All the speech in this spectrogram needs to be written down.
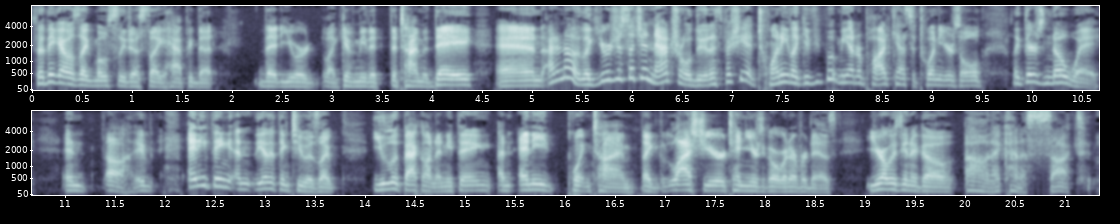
So I think I was like mostly just like happy that that you were like giving me the, the time of day and i don't know like you were just such a natural dude and especially at 20 like if you put me on a podcast at 20 years old like there's no way And uh, if, anything, and the other thing too is like you look back on anything at any point in time, like last year, ten years ago, or whatever it is, you're always gonna go, "Oh, that kind of sucked."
